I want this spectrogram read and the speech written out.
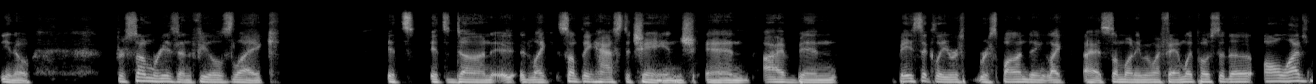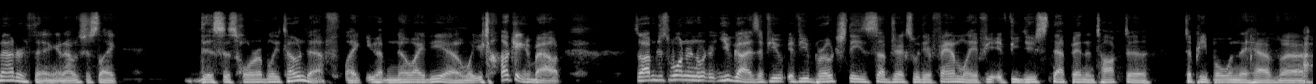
you know, for some reason, feels like it's it's done. It- like something has to change, and I've been basically re- responding like I had somebody in my family posted a all lives matter thing and i was just like this is horribly tone deaf like you have no idea what you're talking about so i'm just wondering what you guys if you if you broach these subjects with your family if you if you do step in and talk to to people when they have uh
